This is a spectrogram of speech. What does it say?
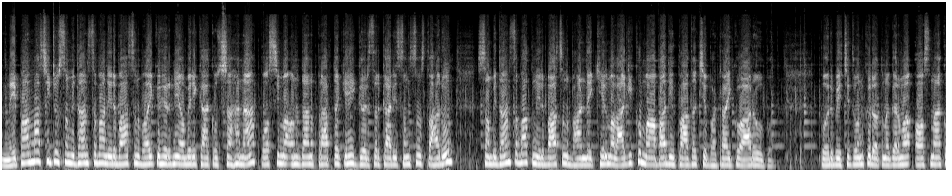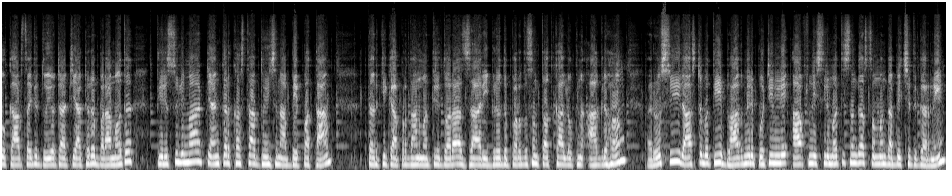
नेपालमा छिटो संविधान सभा निर्वाचन भएको हेर्ने अमेरिकाको चाहना पश्चिममा अनुदान प्राप्त केही गैर सरकारी संघ संस्थाहरू संविधान सभाको निर्वाचन भाँड्ने खेलमा लागेको माओवादी उपाध्यक्ष भट्टराईको आरोप। पूर्वी चितवनको रत्नगरमा असनाको कारसहित दुईवटा ट्र्याक्टर बरामद त्रिशुलीमा ट्याङ्कर खस्ता दुईजना बेपत्ता। टर्कीका प्रधानमन्त्रीद्वारा जारी विरोध प्रदर्शन तत्काल रोक्न आग्रह। रुसी राष्ट्रपति भ्लादिमिर पुटिनले आफ्नी श्रीमतीसँग सम्बन्ध विच्छेद गर्ने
